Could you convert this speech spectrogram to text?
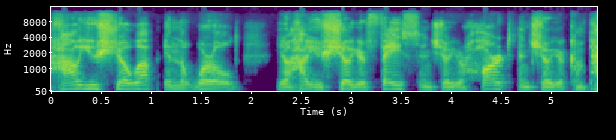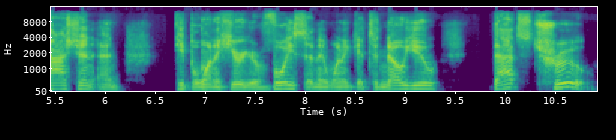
How you show up in the world you know how you show your face and show your heart and show your compassion and people want to hear your voice and they want to get to know you. That's true.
